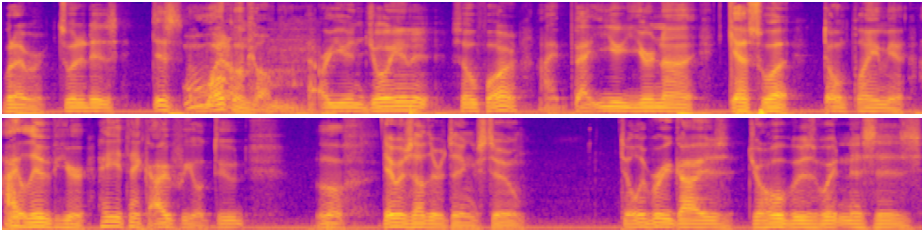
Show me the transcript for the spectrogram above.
Whatever. It's what it is. This welcome. Are you enjoying it so far? I bet you you're not. Guess what? Don't blame you. I live here. How you think I feel, dude? Ugh. There was other things too. Delivery guys, Jehovah's Witnesses.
